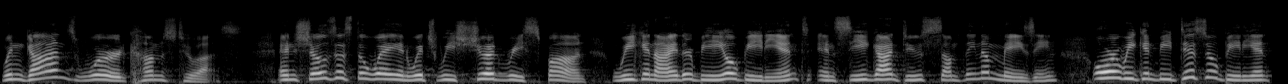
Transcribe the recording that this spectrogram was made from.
When God's word comes to us and shows us the way in which we should respond, we can either be obedient and see God do something amazing, or we can be disobedient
